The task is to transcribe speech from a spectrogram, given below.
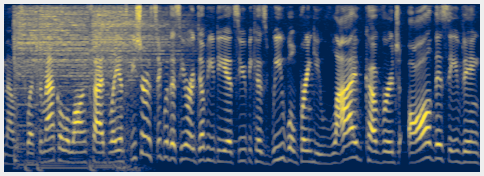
And that was Fletcher Mackel alongside Lance. Be sure to stick with us here at WDSU because we will bring you live coverage all this evening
